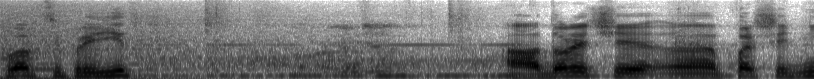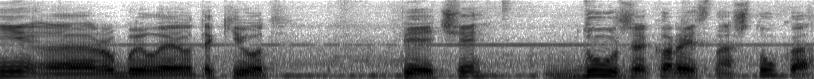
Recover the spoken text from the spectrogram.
Хлопці, привіт. А до речі, е, перші дні е, робили отакі от печі. Дуже корисна штука.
